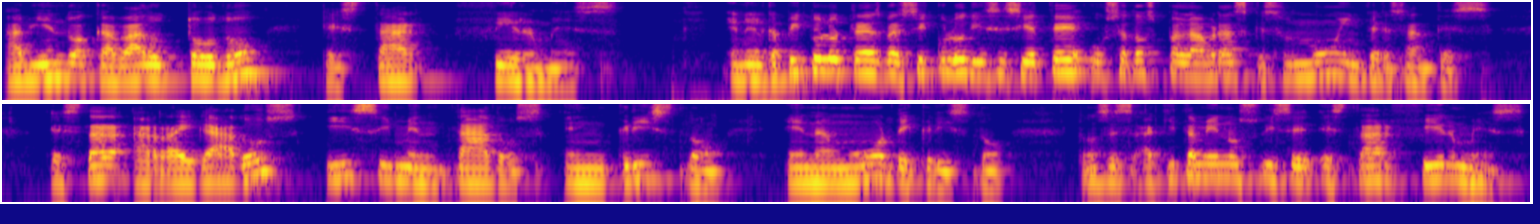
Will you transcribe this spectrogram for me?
habiendo acabado todo, estar firmes. En el capítulo 3, versículo 17, usa dos palabras que son muy interesantes. Estar arraigados y cimentados en Cristo, en amor de Cristo. Entonces aquí también nos dice estar firmes.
